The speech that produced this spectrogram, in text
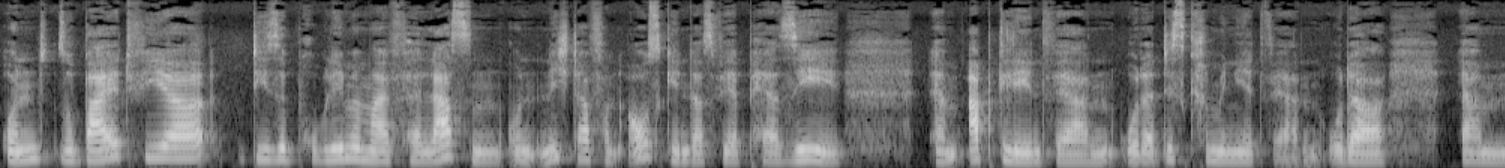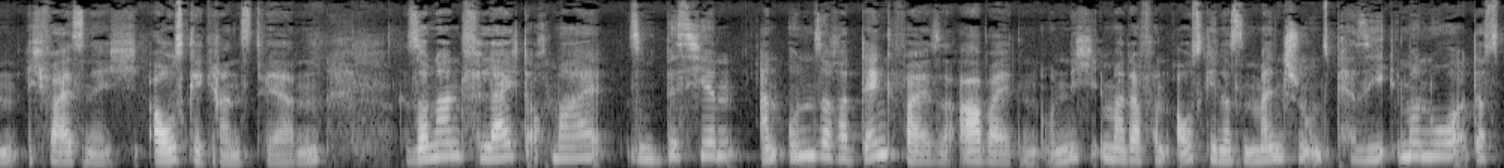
Und sobald wir diese Probleme mal verlassen und nicht davon ausgehen, dass wir per se ähm, abgelehnt werden oder diskriminiert werden oder ähm, ich weiß nicht, ausgegrenzt werden, sondern vielleicht auch mal so ein bisschen an unserer Denkweise arbeiten und nicht immer davon ausgehen, dass Menschen uns per se immer nur das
